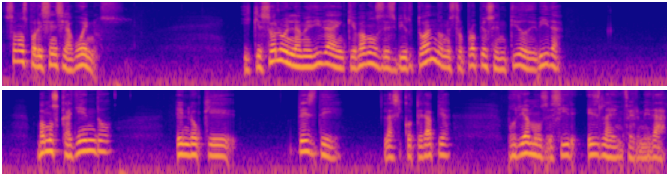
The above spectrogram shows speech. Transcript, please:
somos por esencia buenos y que solo en la medida en que vamos desvirtuando nuestro propio sentido de vida, vamos cayendo en lo que desde la psicoterapia podríamos decir es la enfermedad.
